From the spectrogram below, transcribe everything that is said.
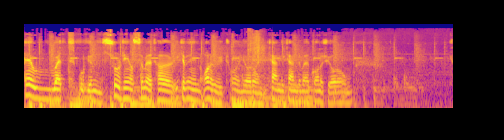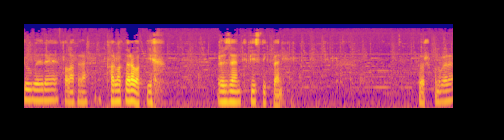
Evet, bugün Surgeon Simulator 2013 oynuyorum. Kendi kendime konuşuyorum. QVR falan filan. Parmaklara bak diye. Özenti pislik ben. Dur bunu böyle.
